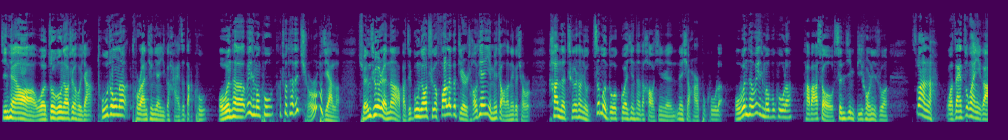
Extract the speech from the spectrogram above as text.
今天啊，我坐公交车回家，途中呢，突然听见一个孩子大哭。我问他为什么哭，他说他的球不见了。全车人呢，把这公交车翻了个底儿朝天，也没找到那个球。看着车上有这么多关心他的好心人，那小孩不哭了。我问他为什么不哭了，他把手伸进鼻孔里说：“算了，我再做一个。”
